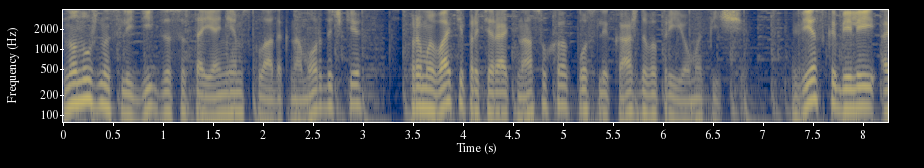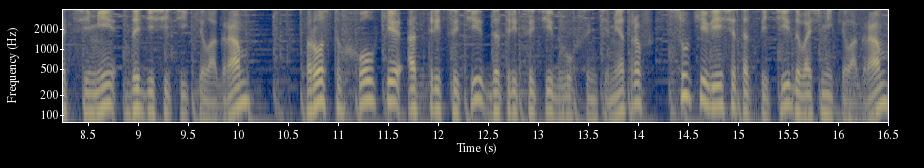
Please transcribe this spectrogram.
но нужно следить за состоянием складок на мордочке, промывать и протирать насухо после каждого приема пищи. Вес кобелей от 7 до 10 кг, рост в холке от 30 до 32 см, суки весят от 5 до 8 кг,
